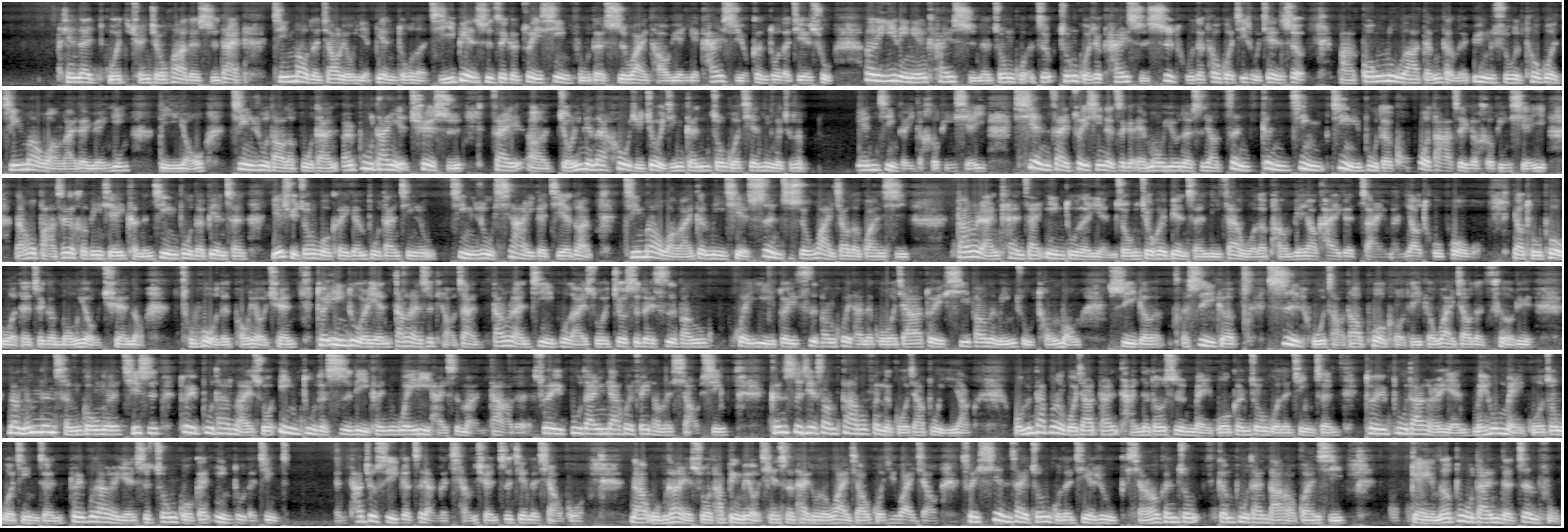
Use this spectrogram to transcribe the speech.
现在国全球化的时代，经贸的交流也变多了。即便是这个最幸福的世外桃源，也开始有更多的接触。二零一零年开始呢，中国就中国就开始试图的透过基础建设，把公路啊等等的运输，透过经贸往来的原因理由，进入到了不丹。而不丹也确实在呃九零年代后期就已经跟中国签订了，就是。边境的一个和平协议，现在最新的这个 M O U 呢是要更更进进一步的扩大这个和平协议，然后把这个和平协议可能进一步的变成，也许中国可以跟不丹进入进入下一个阶段，经贸往来更密切，甚至是外交的关系。当然，看在印度的眼中，就会变成你在我的旁边要开一个窄门，要突破我，要突破我的这个盟友圈哦。突破我的朋友圈。对印度而言，当然是挑战。当然，进一步来说，就是对四方会议、对四方会谈的国家、对西方的民主同盟，是一个是一个试图找到破口的一个外交的策略。那能不能成功呢？其实对不丹来说，印度的势力跟威力还是蛮大的，所以不丹应该会非常的小心。跟世界上大部分的国家不一样，我们大部分国家谈谈的都是美国跟中国的竞争。对于不丹而言，没有美国中国竞争；对不丹而言，是中国跟印度的竞争。它就是一个这两个强权之间的小国。那我们刚刚也说，它并没有牵涉太多的外交、国际外交。所以现在中国的介入，想要跟中跟不丹打好关系，给了不丹的政府。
